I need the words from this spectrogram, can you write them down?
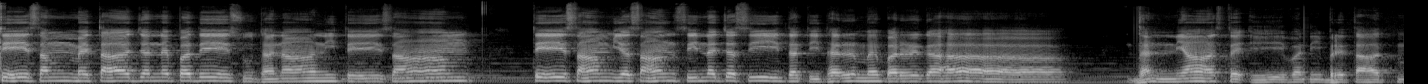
ते संयता जनपदेषु धनानि तेषां। तेषां यशांसि न च सीदति धर्मवर्गः। धन्यास्त एव निभृतात्मजभृत्यदारा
